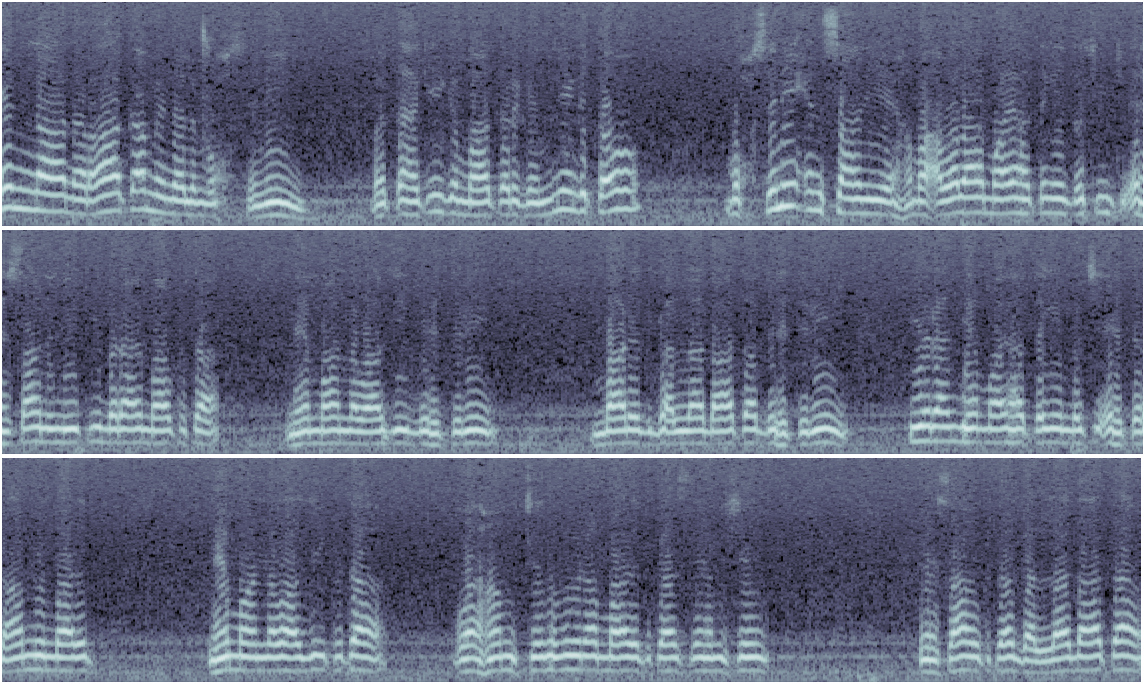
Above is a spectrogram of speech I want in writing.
انا نراک من المحسنین۔ بتحقیق ماتر گندیں کہ تو محسنی انسانی ہے، ہم اولا مایا ہیں، تو چنچ احسان نیکی برائے ماکتا۔ مہمان نوازی بہترین، مارد گلہ داتا بہترین۔ یہ رنجی ہم آیا ہیں، بچے احترام میں مارد۔ مہمان نوازی کتا و ہم چنمونا مارد کاسے ہم سے احسان کتا، گلہ داتا۔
